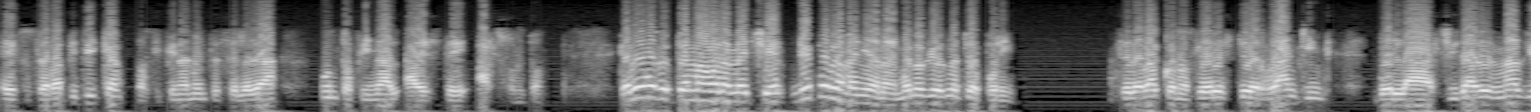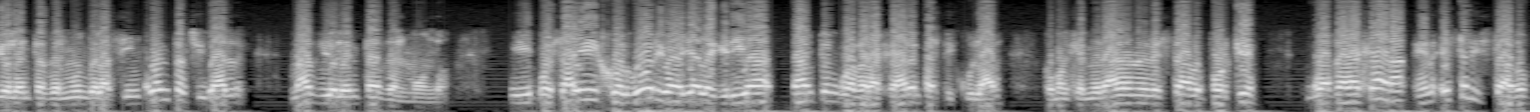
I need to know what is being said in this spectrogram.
eso se ratifica o si finalmente se le da punto final a este asunto. Cambiamos de tema ahora, Meche. Yo por la mañana, en Buenos Días Metrópoli, se daba a conocer este ranking de las ciudades más violentas del mundo, las 50 ciudades más violentas del mundo. Y pues hay jolgorio, hay alegría, tanto en Guadalajara en particular, como en general en el Estado, porque Guadalajara, en este listado,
